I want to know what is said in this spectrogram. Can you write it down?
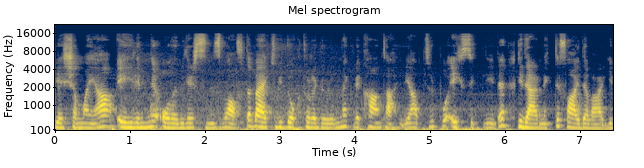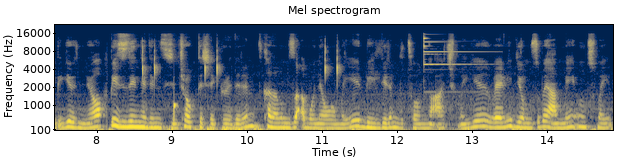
Yaşamaya eğilimli olabilirsiniz bu hafta. Belki bir doktora görünmek ve kan tahlili yaptırıp bu eksikliği de gidermekte fayda var gibi görünüyor. Bizi dinlediğiniz için çok teşekkür ederim. Kanalımıza abone olmayı, bildirim butonunu açmayı ve videomuzu beğenmeyi unutmayın.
